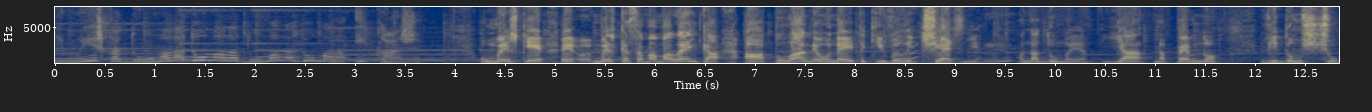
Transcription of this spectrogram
І мишка думала, думала, думала, думала і каже. У мишки, е, мишка сама маленька, а плани у неї такі величезні. Вона думає, я напевно відомщу.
